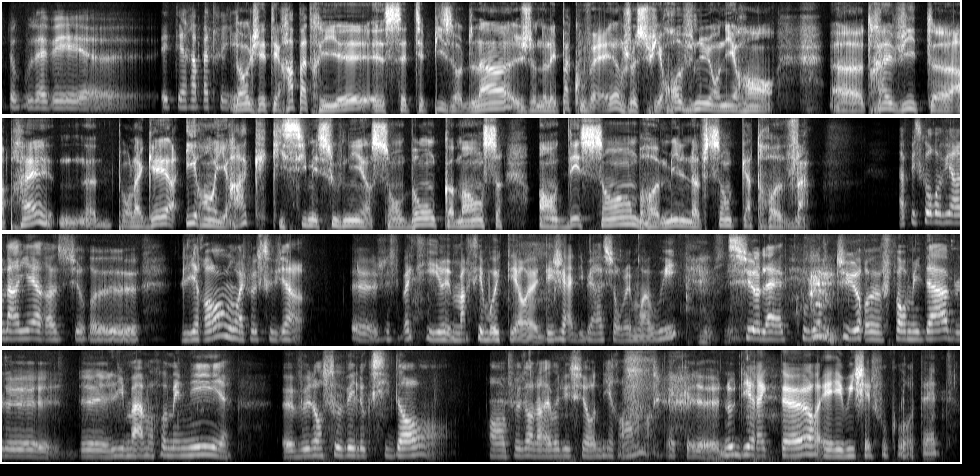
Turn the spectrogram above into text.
Donc vous avez euh, été rapatrié. Donc j'ai été rapatrié et cet épisode-là, je ne l'ai pas couvert. Je suis revenu en Iran euh, très vite euh, après euh, pour la guerre Iran-Irak qui, si mes souvenirs sont bons, commence en décembre 1980. Ah, Puisqu'on revient en arrière sur euh, l'Iran, moi je me souviens, euh, je ne sais pas si euh, Marc Semo était euh, déjà à Libération, mais moi oui, sur la couverture euh, formidable euh, de l'imam Khomeini euh, venant sauver l'Occident en faisant la révolution en Iran, avec euh, nos directeurs et Michel Foucault en tête.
